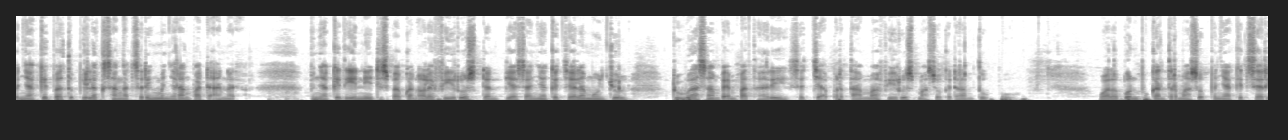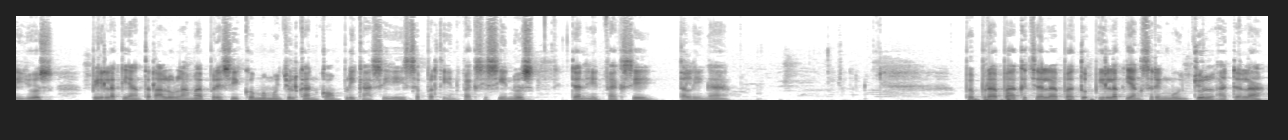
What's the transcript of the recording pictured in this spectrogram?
Penyakit batuk pilek sangat sering menyerang pada anak. Penyakit ini disebabkan oleh virus dan biasanya gejala muncul 2-4 hari sejak pertama virus masuk ke dalam tubuh. Walaupun bukan termasuk penyakit serius, pilek yang terlalu lama berisiko memunculkan komplikasi seperti infeksi sinus dan infeksi telinga. Beberapa gejala batuk pilek yang sering muncul adalah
